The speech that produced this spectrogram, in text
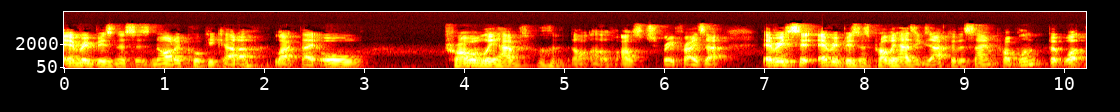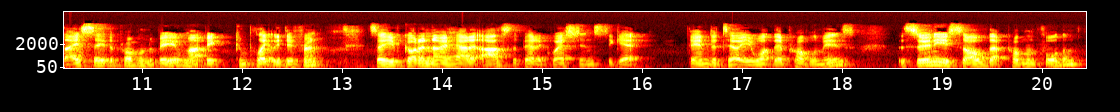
every business is not a cookie cutter. Like they all probably have, I'll, just rephrase that every every business probably has exactly the same problem, but what they see the problem to be might be completely different. So you've got to know how to ask the better questions to get them to tell you what their problem is. The sooner you solve that problem for them,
